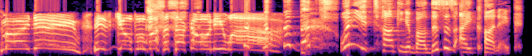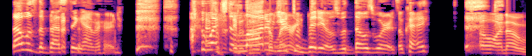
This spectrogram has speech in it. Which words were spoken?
My name is Gyobu Masataka Oniwa! What are you talking about? This is iconic. That was the best thing I ever heard. I watched a lot of hilarious. YouTube videos with those words, okay? oh, I know.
